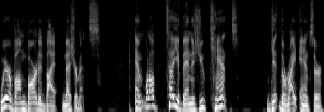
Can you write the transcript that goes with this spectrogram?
we were bombarded by measurements. And what I'll tell you, Ben, is you can't get the right answer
